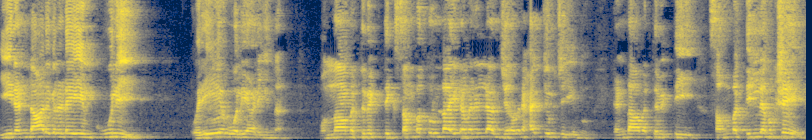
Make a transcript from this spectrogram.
ഈ രണ്ടാളുകളുടെയും കൂലി ഒരേപോലെയാണ് ഇന്ന്. ഒന്നാമത്തെ വ്യക്തിക്ക് സമ്പത്ത് ഉണ്ടായിട്ട് അവനെല്ലാം ചെയ്തു അവൻ ഹജ്ജും ചെയ്യുന്നു. രണ്ടാമത്തെ വ്യക്തി സമ്പത്തില്ല പക്ഷേ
